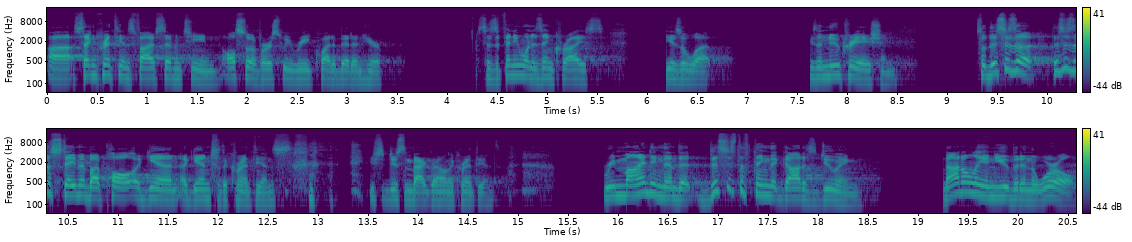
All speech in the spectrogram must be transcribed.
Uh, 2 Corinthians 5.17, also a verse we read quite a bit in here. It says, if anyone is in Christ, he is a what? He's a new creation. So this is a, this is a statement by Paul again, again to the Corinthians. you should do some background on the Corinthians. Reminding them that this is the thing that God is doing not only in you, but in the world.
